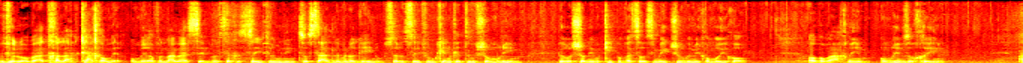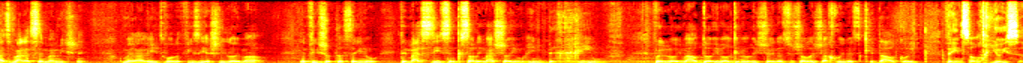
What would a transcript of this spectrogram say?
ולא בהתחלה, ככה אומר. אומר, אבל מה נעשה? במסכת ספרים נמצא סעד למנהגנו. במסכת ספרים כן כתוב שאומרים, בראשון עם הכיפה ועשרת ימי תשובה מחומו יחו. עובר רחמים, אומרים זוכרים. אז מה נעשה מהמשנה? אומר הריטבו, לפי זה יש לי לא אמר. לפי שתעשינו, תמאסיסם כסונים אשר אומרים בחיוב. ולא דו אמר גמל ראשונס ושולש אחרינס כדרכוי, ואין צורך יויסר.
